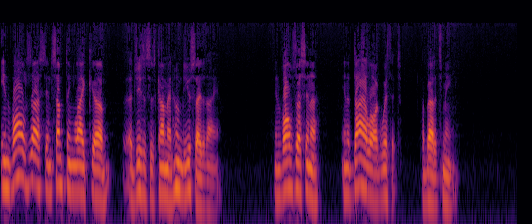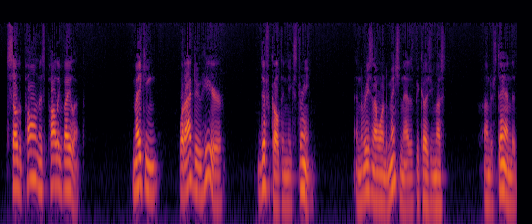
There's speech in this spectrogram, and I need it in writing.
involves us in something like uh, uh, Jesus' comment, Whom do you say that I am? Involves us in a, in a dialogue with it about its meaning. So the poem is polyvalent, making what I do here difficult in the extreme. And the reason I wanted to mention that is because you must understand that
